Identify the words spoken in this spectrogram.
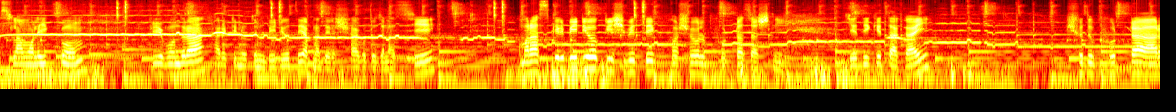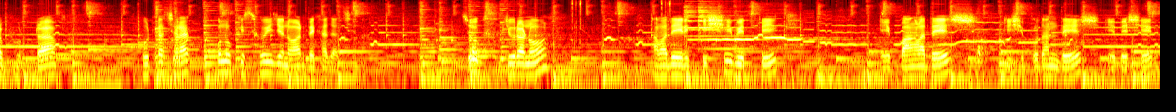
আসসালামু আলাইকুম। প্রিয় বন্ধুরা, আরেকটি নতুন ভিডিওতে আপনাদের স্বাগত জানাচ্ছি। আমার আজকের ভিডিও কৃষিভিত্তিক ফসল ভুট্টা চাষ নিয়ে। যেদিকে তাকাই, শুধু ভুট্টা আর ভুট্টা ভুট্টা ছাড়া কোনো কিছুই যেন আর দেখা যাচ্ছে না। চোখ জুড়ানো আমাদের কৃষিভিত্তিক এই বাংলাদেশ কৃষি প্রধান দেশ, এ দেশের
